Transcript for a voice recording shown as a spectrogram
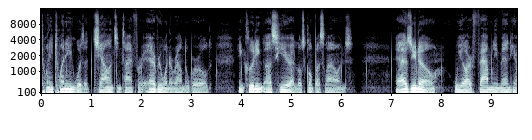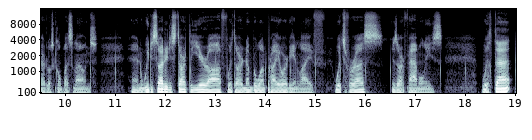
2020, was a challenging time for everyone around the world, including us here at Los Compas Lounge. As you know, we are family men here at Los Compas Lounge, and we decided to start the year off with our number one priority in life, which for us is our families. With that,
